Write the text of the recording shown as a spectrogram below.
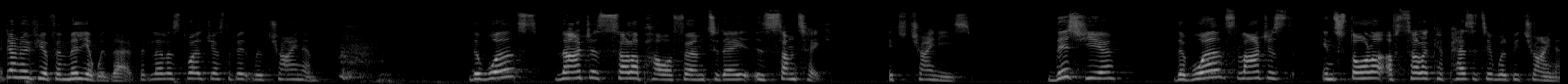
I don't know if you're familiar with that, but let us dwell just a bit with China. The world's largest solar power firm today is Suntech. It's Chinese. This year, the world's largest installer of solar capacity will be China.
